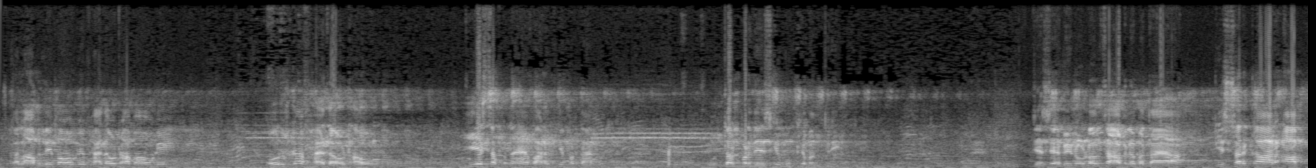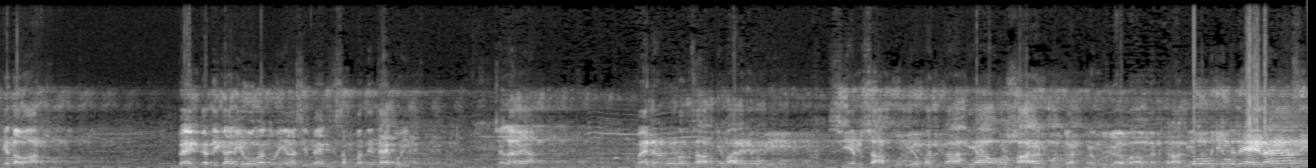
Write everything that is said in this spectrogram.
उसका लाभ ले पाओगे, फ़ायदा उठा पाओगे और उसका फ़ायदा उठाओ। ये सपना है भारत के प्रधानमंत्री का, उत्तर प्रदेश के मुख्यमंत्री का। जैसे अभी नोडल साहब ने बताया कि सरकार आपके दवार बैंक अधिकारी होगा कोई यहाँ से बैंक से संबंधित है कोई? चला गया। मैंने नोडल साहब के बारे में भी, सीएम साहब को भी अवगत करा दिया और सहारनपुर कलेक्टर को भी अवगत करा दिया। लोग जितने हैं ना यहाँ भी,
